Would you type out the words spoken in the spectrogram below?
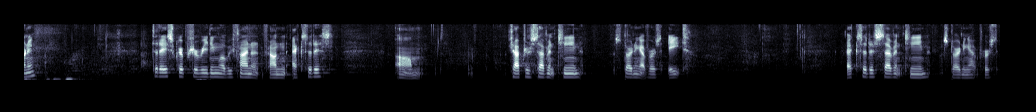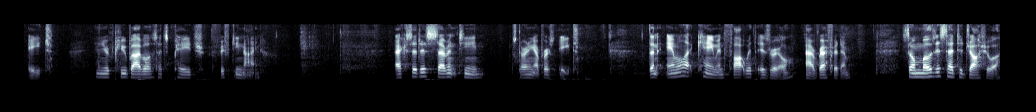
morning. Today's scripture reading will be found in, found in Exodus, um, chapter 17, starting at verse 8. Exodus 17, starting at verse 8. In your Pew Bibles, that's page 59. Exodus 17, starting at verse 8. Then Amalek came and fought with Israel at Rephidim. So Moses said to Joshua,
